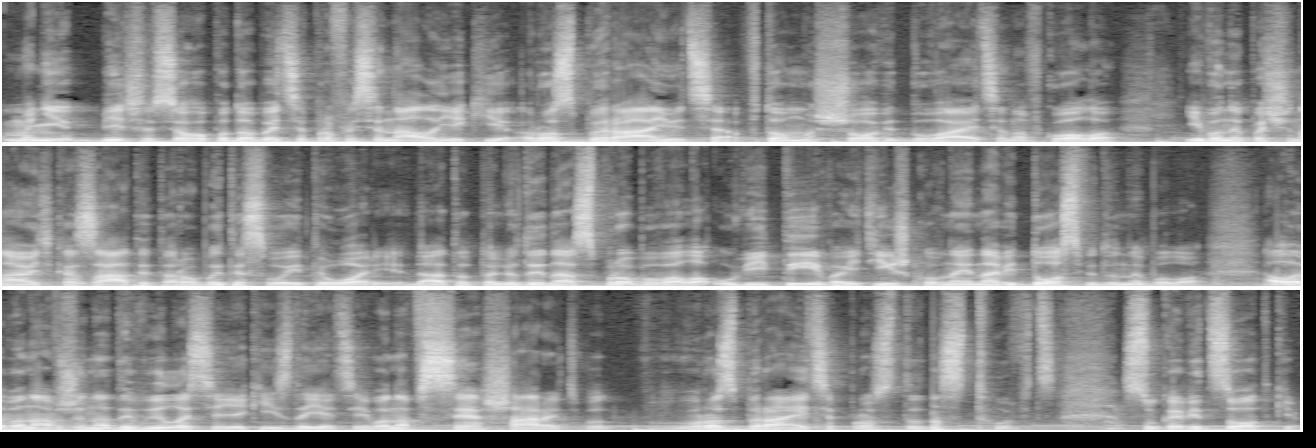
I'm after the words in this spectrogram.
Мені більше всього подобаються професіонали, які розбираються в тому, що відбувається навколо, і вони починають казати та робити свої теорії. Да? Тобто людина спробувала увійти в айтішку, в неї навіть досвіду не було, але вона вже надивилася, як їй здається, і вона все шарить, розбирається просто на 100 сука, відсотків.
